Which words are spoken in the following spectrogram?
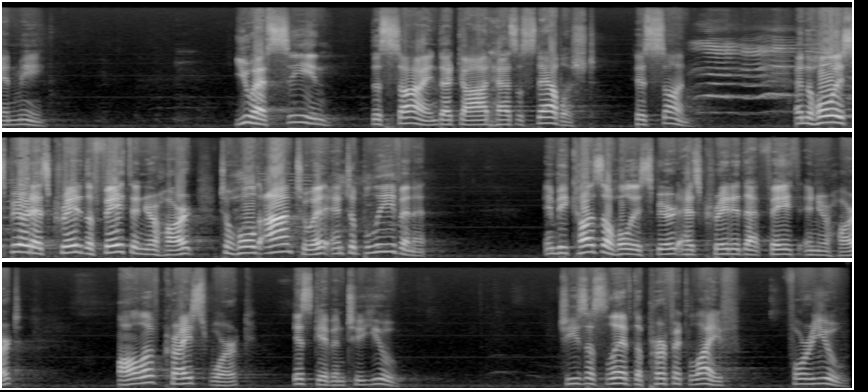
and me. You have seen the sign that God has established, His Son. And the Holy Spirit has created the faith in your heart to hold on to it and to believe in it. And because the Holy Spirit has created that faith in your heart, all of Christ's work is given to you. Jesus lived the perfect life for you.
